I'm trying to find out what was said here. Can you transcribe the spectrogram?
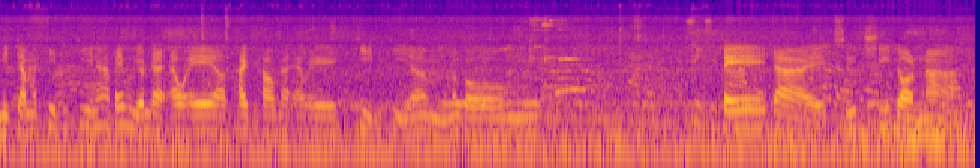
mi chăm mà kỳ kỳ nè bé muốn đại LA Thái Thao nè LA kỳ kỳ um nó có สี่สิบเป้ได้ซื้อชีดอนน่ะตรงแล้วว่าใส่อยู่ได้ซื้อจุดเก่าดอนอันน่ากินนอนเลยโอ้ขนมเบื้องไงคล้ายจากขนมเบื้องแล้ว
